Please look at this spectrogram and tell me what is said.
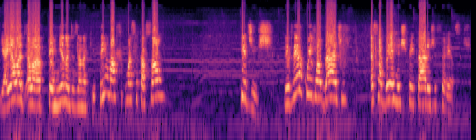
E aí ela, ela termina dizendo aqui: tem uma, uma citação que diz: Viver com igualdade é saber respeitar as diferenças.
